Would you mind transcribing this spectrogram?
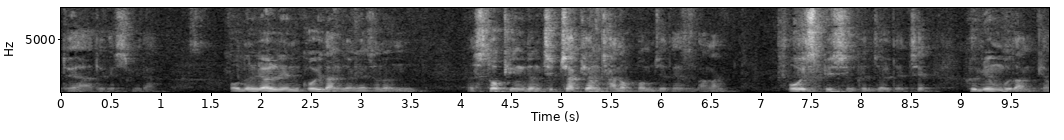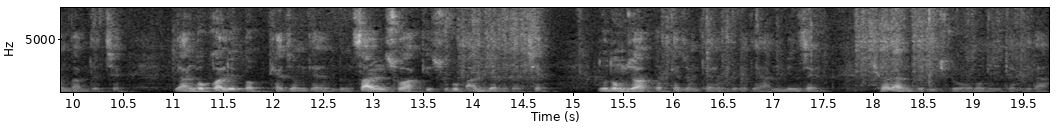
돼야 되겠습니다. 오늘 열린 고위당정에서는 스토킹 등 집착형 잔혹범죄 대응 방안, 보이스피싱 근절 대책, 금융부담 경감 대책, 양곡관리법 개정 대응 등 쌀 수확기 수급 안전 대책, 노동조합법 개정 대응 등에 대한 민생 현안들이 주로 논의됩니다.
